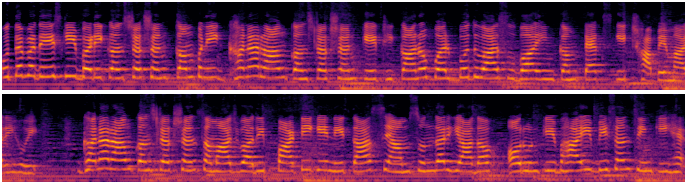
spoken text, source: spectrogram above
उत्तर प्रदेश की बड़ी कंस्ट्रक्शन कंपनी घनाराम कंस्ट्रक्शन के ठिकानों पर बुधवार सुबह इनकम टैक्स की छापेमारी हुई। घनाराम कंस्ट्रक्शन समाजवादी पार्टी के नेता श्याम सुंदर यादव और उनके भाई बिशन सिंह की है।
